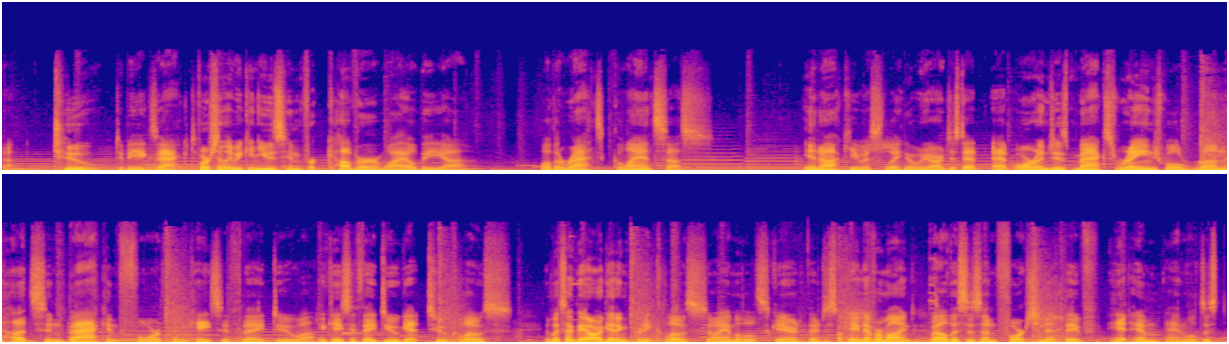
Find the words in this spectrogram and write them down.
uh, two, to be exact. Fortunately, we can use him for cover while the, uh, while the rats glance us innocuously. Here we are, just at, at Orange's max range. We'll run Hudson back and forth in case if they do, uh, in case if they do get too close. It looks like they are getting pretty close, so I am a little scared. They're just, okay, never mind. Well, this is unfortunate. They've hit him, and we'll just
